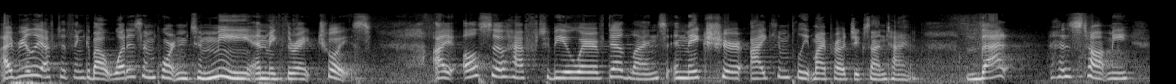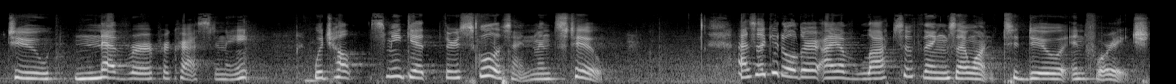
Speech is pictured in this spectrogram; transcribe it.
I really have to think about what is important to me and make the right choice. I also have to be aware of deadlines and make sure I complete my projects on time. That has taught me to never procrastinate, which helps me get through school assignments too. As I get older, I have lots of things I want to do in 4 H.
